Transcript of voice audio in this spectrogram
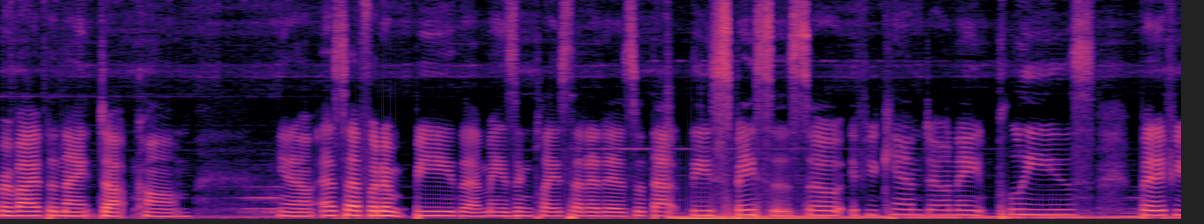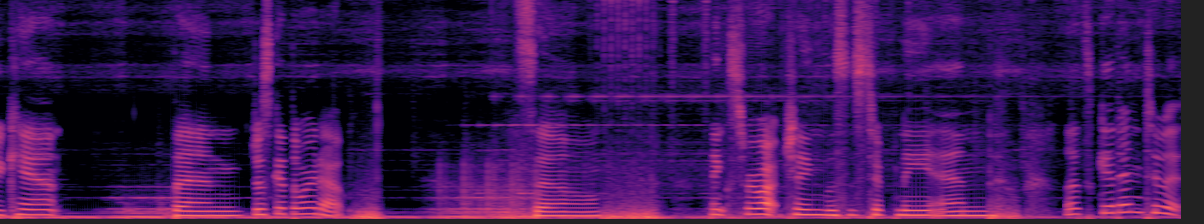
revivethenight.com. You know, SF wouldn't be the amazing place that it is without these spaces. So if you can donate, please. But if you can't, then just get the word out. So, thanks for watching. This is Tiffany, and let's get into it.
